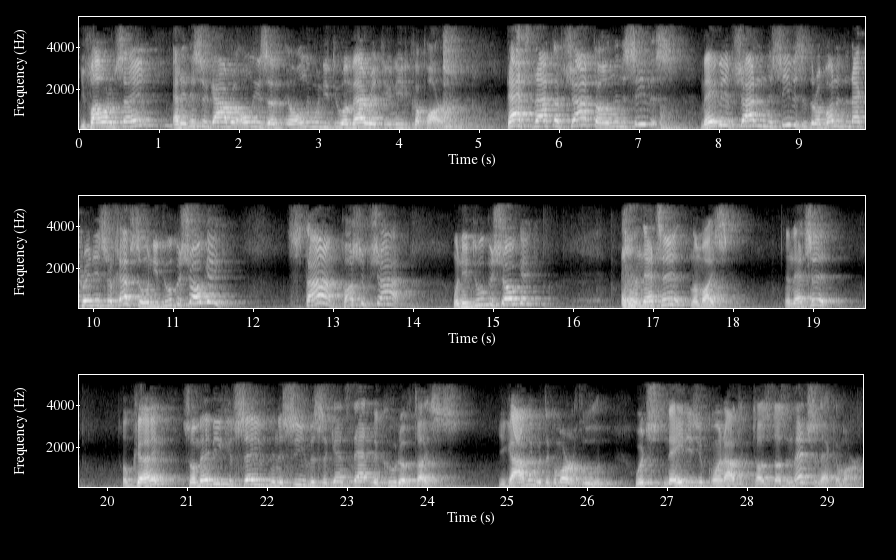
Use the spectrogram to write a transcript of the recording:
You follow what I'm saying? And in this gabra only is a, only when you do a merit you need kapara. That's not the pshat though in the nesivis. Maybe the pshat in the nesivis is the rabbanan did not create isur chefsa when you do a b'shogeg. Stam, pasuk pshat. When you do a b'shogeg, that's it. Lamaisa. And that's it. Okay? So maybe you could save the Nesivis against that Nakuda of Taisus. You got me with the Gemara Chulin. Which, Nate, as you point out, the doesn't mention that Gemara.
